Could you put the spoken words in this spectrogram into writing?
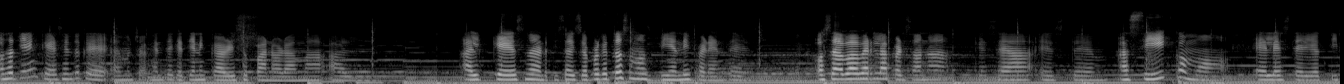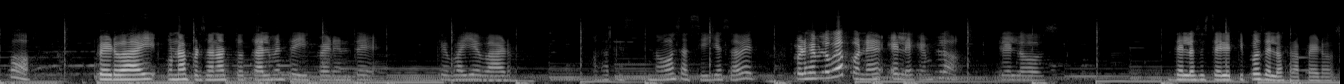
O sea, tienen que, siento que hay mucha gente que tiene que abrir su panorama al, al que es un artista visual, porque todos somos bien diferentes. O sea, va a haber la persona que sea este así como el estereotipo, pero hay una persona totalmente diferente que va a llevar, o sea, que no es así, ya sabes. Por ejemplo, voy a poner el ejemplo de los de los estereotipos de los raperos,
